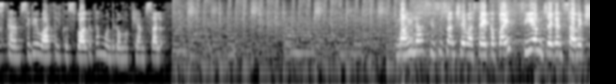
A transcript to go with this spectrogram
నమస్కారం. సిటీ వార్తలకు స్వాగతం. ముందుగా ముఖ్యాంశాలు. మహిళా శిశు సంక్షేమ శాఖపై సీఎం జగన్ సమీక్ష.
